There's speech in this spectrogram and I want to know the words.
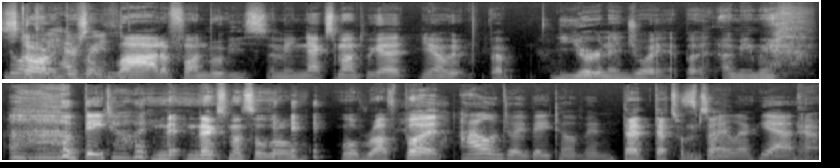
The ones we started. have There's written. a lot of fun movies. I mean, next month we got you know uh, you're gonna enjoy it, but I mean we Beethoven. ne- next month's a little a little rough, but I'll enjoy Beethoven. that that's what I'm saying. Spoiler, yeah. Yeah,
